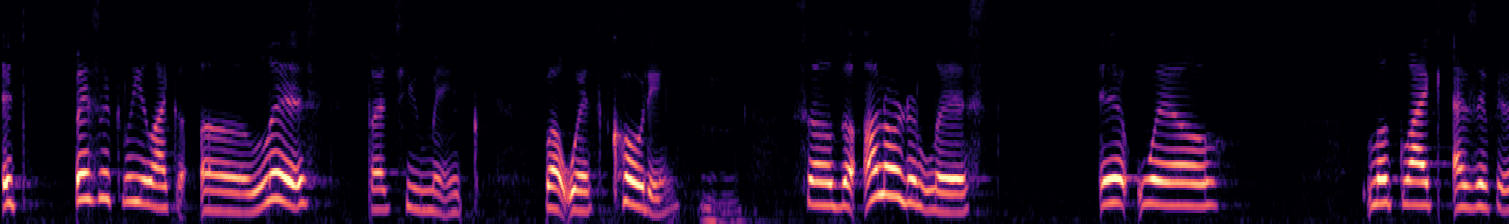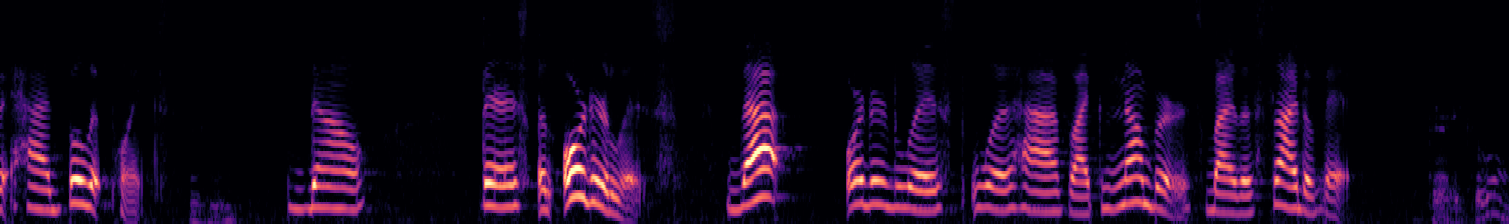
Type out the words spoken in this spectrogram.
it's basically like a list that you make, but with coding. Mm -hmm. So the unordered list, it will look like as if it had bullet points. Mm -hmm. Now, there's an ordered list. That ordered list would have like numbers by the side of it. Very cool.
